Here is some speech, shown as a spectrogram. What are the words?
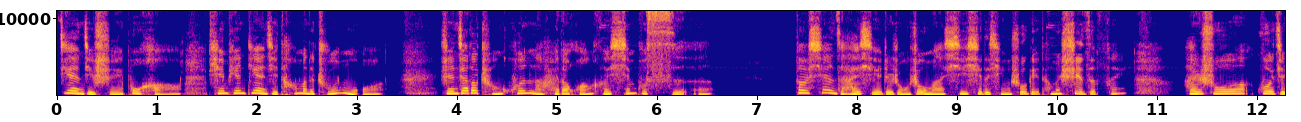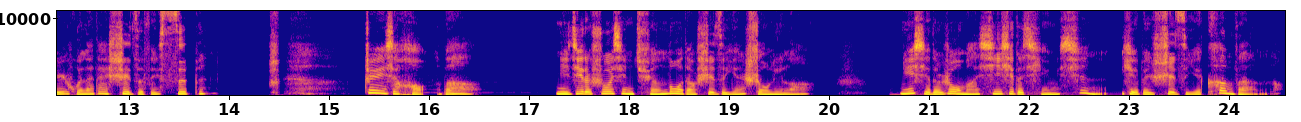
惦记谁不好，偏偏惦记他们的主母。人家都成婚了，还到黄河心不死，到现在还写这种肉麻兮兮的情书给他们世子妃，还说过几日回来带世子妃私奔。这下好了吧？你寄的书信全落到世子爷手里了，你写的肉麻兮兮的情信也被世子爷看完了。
